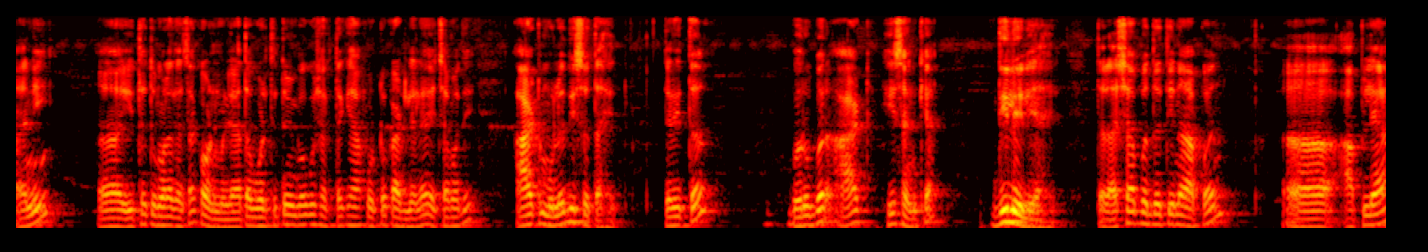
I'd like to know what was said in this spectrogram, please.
आणि इथं तुम्हाला त्याचा काउंट मिळेल. आता वरती तुम्ही बघू शकता की हा फोटो काढलेला आहे. याच्यामध्ये आठ मुलं दिसत आहेत. तर इथं बरोबर आठ ही संख्या दिलेली आहे. तर अशा पद्धतीनं आपण आपल्या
